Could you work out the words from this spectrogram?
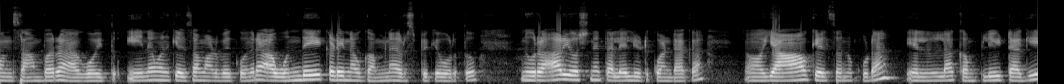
ಒಂದು ಸಾಂಬಾರು ಆಗೋಯ್ತು. ಏನೋ ಒಂದು ಕೆಲಸ ಮಾಡಬೇಕು ಅಂದರೆ ಆ ಒಂದೇ ಕಡೆ ನಾವು ಗಮನ ಹರಿಸ್ಬೇಕೇ ಹೊರತು. ನೂರಾರು ಯೋಚನೆ ತಲೆಯಲ್ಲಿ ಇಟ್ಕೊಂಡಾಗ ಯಾವ ಕೆಲಸನೂ ಕೂಡ ಎಲ್ಲ ಕಂಪ್ಲೀಟಾಗಿ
